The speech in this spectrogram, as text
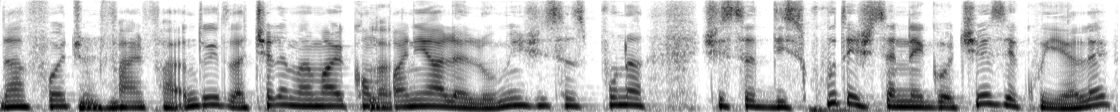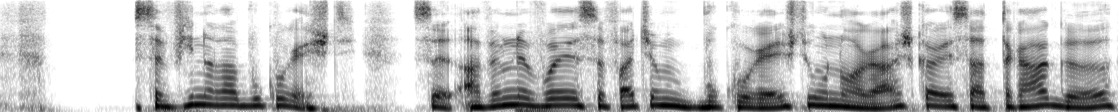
da, Fortune uh-huh. 500, la cele mai mari companii la... ale lumii și să spună și să discute și să negocieze cu ele să vină la București. Să avem nevoie să facem București un oraș care să atragă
